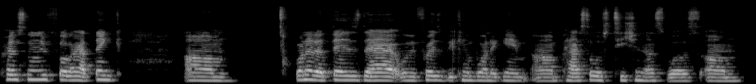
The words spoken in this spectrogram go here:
personally feel like I think um one of the things that when we first became born again, um, Pastor was teaching us was um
